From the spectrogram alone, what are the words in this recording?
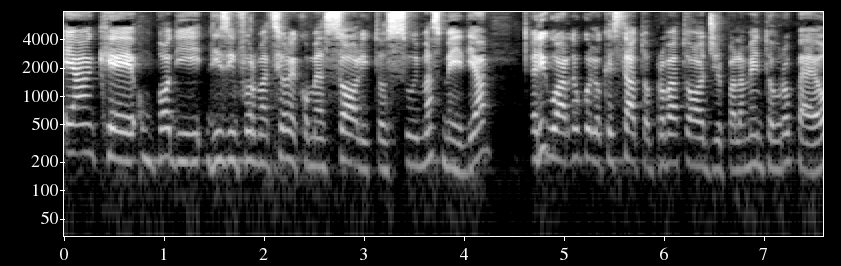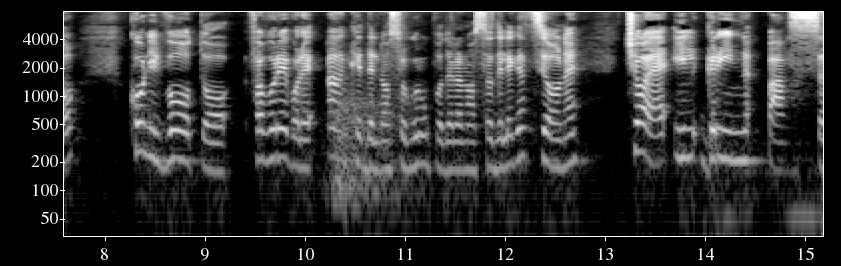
e anche un po' di disinformazione come al solito sui mass media riguardo quello che è stato approvato oggi al Parlamento europeo con il voto favorevole anche del nostro gruppo, della nostra delegazione, cioè il Green Pass.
